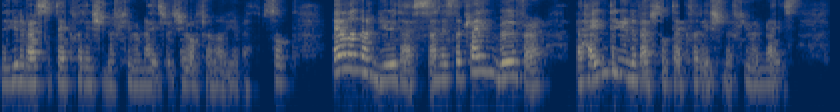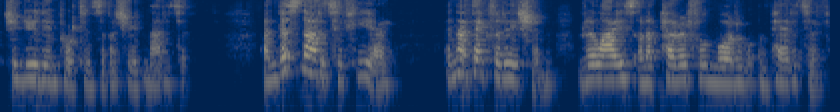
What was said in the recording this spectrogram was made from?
the Universal Declaration of Human Rights, which you're all familiar with. So Eleanor knew this and as the prime mover behind the Universal Declaration of Human Rights, she knew the importance of a shared narrative. And this narrative here in that declaration relies on a powerful moral imperative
